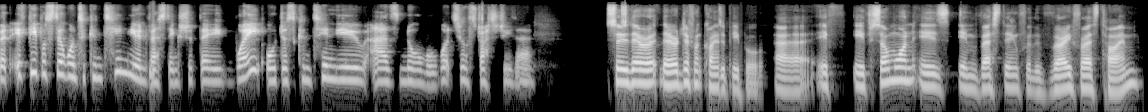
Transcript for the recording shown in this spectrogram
But if people still want to continue investing, should they wait or just continue as normal? What's your strategy there? So there are there are different kinds of people. Uh, if if someone is investing for the very first time,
